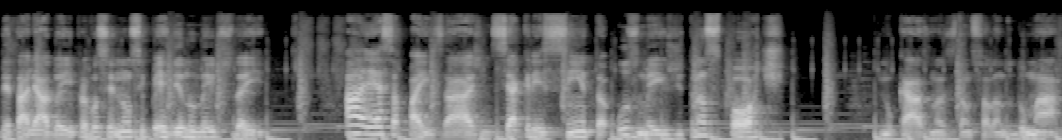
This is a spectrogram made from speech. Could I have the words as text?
detalhado aí para você não se perder no meio disso daí. A essa paisagem se acrescenta os meios de transporte. No caso, nós estamos falando do mar,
